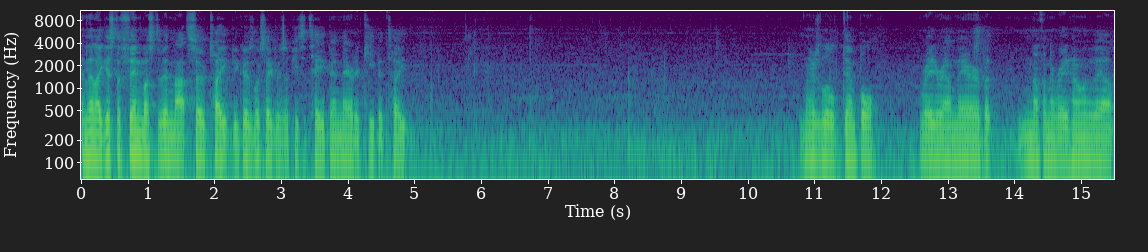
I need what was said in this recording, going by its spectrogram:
And then I guess the fin must have been not so tight because it looks like there's a piece of tape in there to keep it tight. And there's a little dimple right around there, but nothing to write home about.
